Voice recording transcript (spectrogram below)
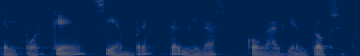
el por qué siempre terminas con alguien tóxico.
